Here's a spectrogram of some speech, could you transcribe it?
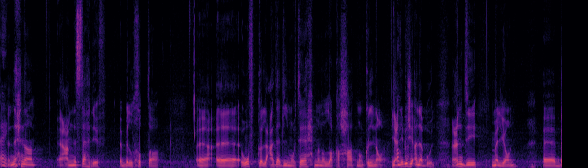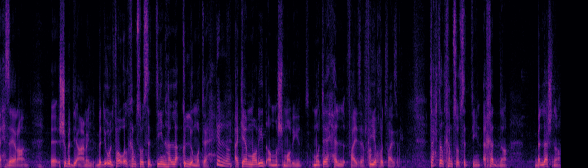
إيه. نحن عم نستهدف بالخطة وفق العدد المتاح من اللقاحات من كل نوع. يعني okay. بيجي أنا بقول عندي مليون آه، بحزيران آه، شو بدي أعمل؟ بدي أقول فوق ال 65 هلأ كله متاح. كله. كان مريض أم مش مريض؟ متاح الفايزر في ياخذ فايزر. تحت ال 65 أخذنا بلشنا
